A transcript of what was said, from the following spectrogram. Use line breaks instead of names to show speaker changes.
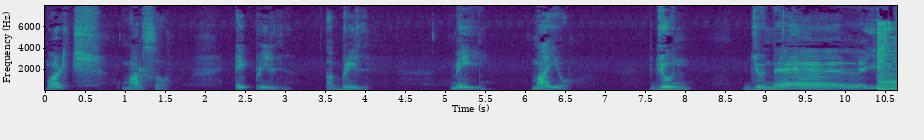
March, Marso, April, Abril, May, Mayo, June, Junel.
